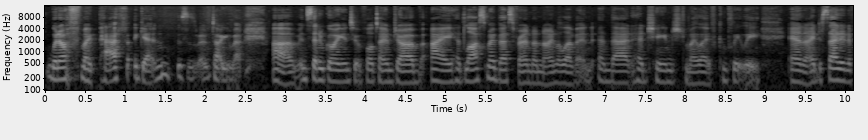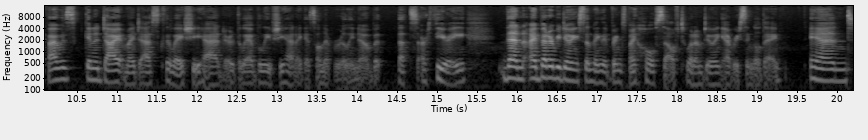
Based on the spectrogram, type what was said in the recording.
went off my path again. This is what i'm talking about. Um, instead of going into a full-time job i had lost my best friend on 9-11 and that had changed my life completely. And i decided if i was going to die at my desk the way she had or the way i believe she had i guess i'll never really know but that's our theory then i better be doing something that brings my whole self to what i'm doing every single day. And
